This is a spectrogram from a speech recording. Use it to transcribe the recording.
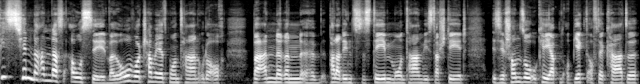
bisschen anders aussehen. Weil Overwatch haben wir jetzt momentan oder auch bei anderen äh, Paladins-Systemen momentan, wie es da steht, ist ja schon so, okay, ihr habt ein Objekt auf der Karte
